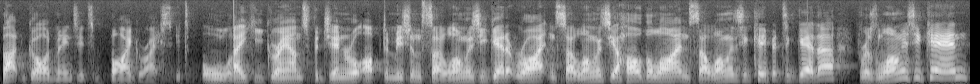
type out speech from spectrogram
But God means it's by grace. It's all shaky grounds for general optimism so long as you get it right and so long as you hold the line, so long as you keep it together for as long as you can.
